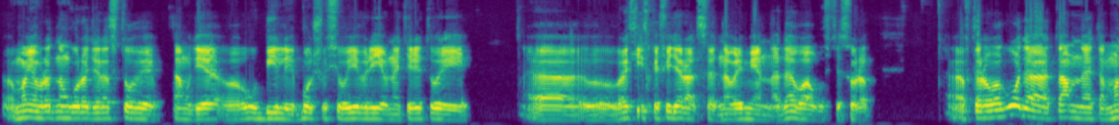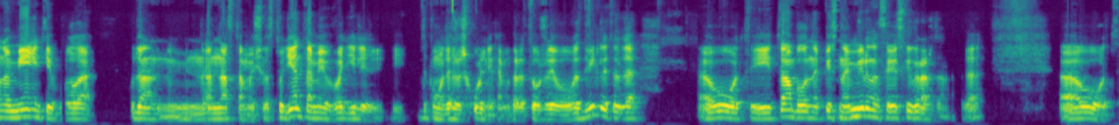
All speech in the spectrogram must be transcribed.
в моем родном городе Ростове, там, где убили больше всего евреев на территории Российской Федерации одновременно, да, в августе 42 года, там на этом монументе было куда нас там еще студентами вводили, по-моему, даже школьниками, когда тоже его воздвигли тогда, вот, и там было написано «Мирно советских граждан», да, вот.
